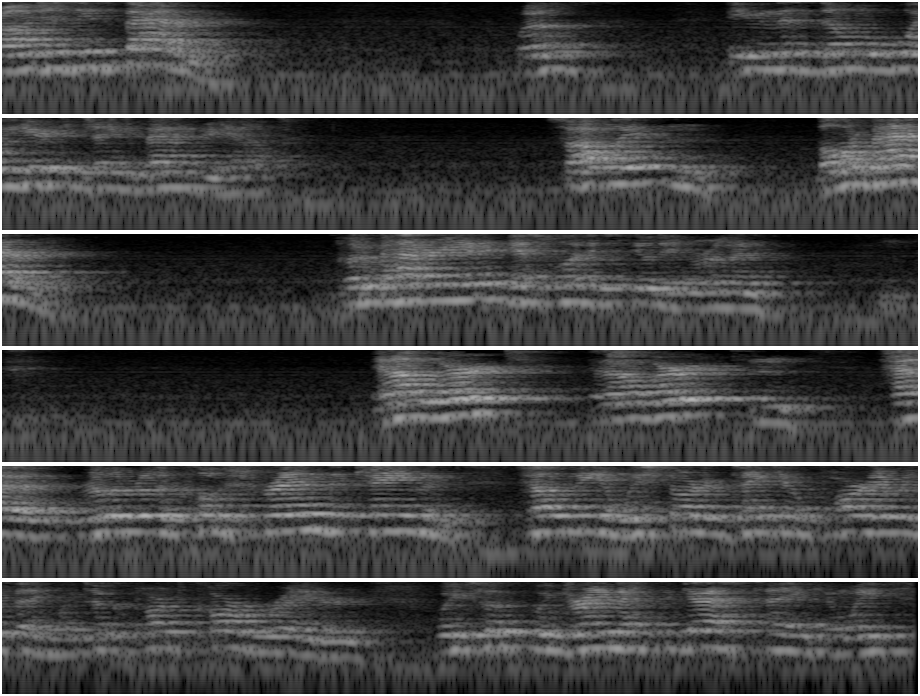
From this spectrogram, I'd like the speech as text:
Probably just needs a battery. Well, even this dumb old boy here can change a battery out. So I went and bought a battery. Put a battery in it. Guess what? It still didn't run. And I worked and I worked and had a really, really close friend that came and helped me and we started taking apart everything. We took apart the carburetor. We took, we drained out the gas tank and we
